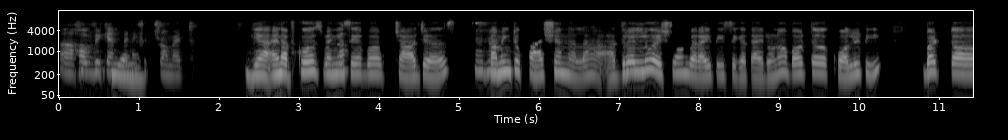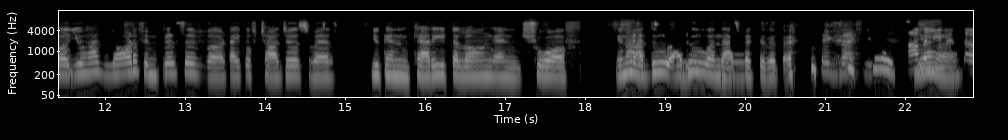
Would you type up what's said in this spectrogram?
uh, how we can Yeah. benefit from it. Yeah, and of course, when you Yeah. say about chargers, Mhm. coming to fashion ಅಲ್ಲ ಅದ್ರಲ್ಲೂ ಎಷ್ಟೊಂದು ವೆರೈಟಿ ಸಿಗತ್ತೆ ಐ ಡೋಂಟ್ ನೋ ಅಬೌಟ್ ದ ಕ್ವಾಲಿಟಿ ಬಟ್ ಯು ಹ್ಯಾವ್ ಲಾಡ್ ಆಫ್ ಇಂಪ್ರೆಸಿವ್ ಟೈಪ್ ಆಫ್ ಚಾರ್ಜರ್ಸ್ ವೇರ್ ಯು ಕ್ಯಾನ್ ಕ್ಯಾರಿ ಇಟ್ ಅಲಾಂಗ್ ಅಂಡ್ ಶೋ ಆಫ್ ಯುನೋ Correct. ಅದು ಅದು ಒಂದು ಆಸ್ಪೆಕ್ಟ್ ಇರುತ್ತೆ Exactly. Yes, ಆಮೇಲೆ yeah. even the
